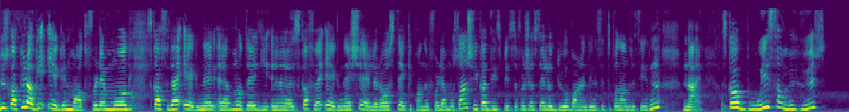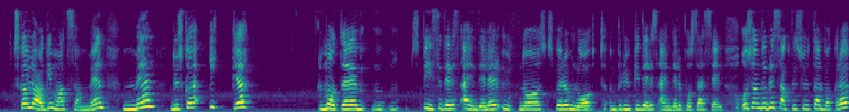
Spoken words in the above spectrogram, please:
Du skal ikke lage egen mat for dem og skaffe deg egne, eh, måte, eh, skaffe egne kjeler og stekepanner for dem og sånn, slik at de spiser for seg selv og du og barna dine sitter på den andre siden. Nei, skal bo i samme hus, skal lage mat sammen, men du skal ikke måte, spise deres eiendeler uten å spørre om lov, bruke deres eiendeler på seg selv. Og som det ble sagt i Surat al-Baqarah,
